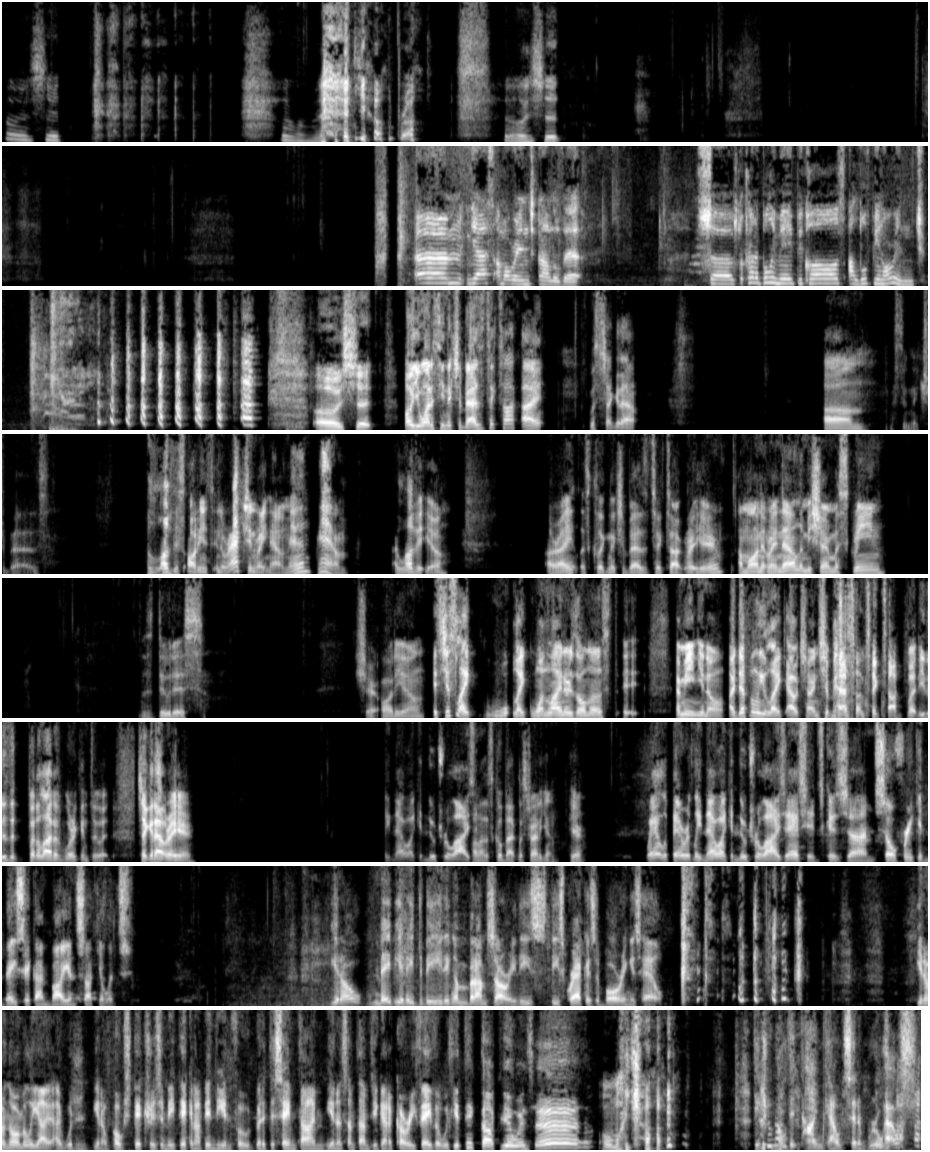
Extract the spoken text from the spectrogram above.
Oh shit. oh man. Yo, bro. Oh shit. Um, yes, I'm orange and I love it. So stop trying to bully me because I love being orange. Oh shit. Oh, you want to see Nick Shabazz TikTok? All right. Let's check it out. Um, let's do Nick Shabazz. I love this audience interaction right now, man. Damn. I love it, yo. All right, let's click Nick Shabazz TikTok right here. I'm on it right now. Let me share my screen. Let's do this. Share audio. It's just like w- like one-liners almost. It- I mean, you know, I definitely like outshine Shabazz on TikTok, but he doesn't put a lot of work into it. Check it out right here. Now I can neutralize Hold on, let's go back. Let's try it again. Here. Well, apparently now I can neutralize acids because I'm so freaking basic. I'm buying succulents. You know, maybe you need to be eating them, but I'm sorry. These these crackers are boring as hell. what the fuck? You know, normally I, I wouldn't, you know, post pictures of me picking up Indian food, but at the same time, you know, sometimes you got to curry favor with your TikTok viewers. Oh my god. Did you know that time counts at a brew house?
